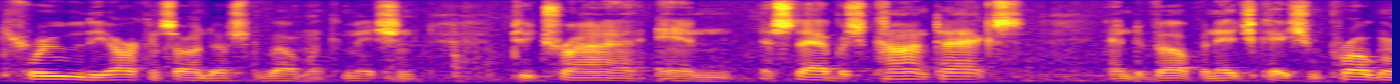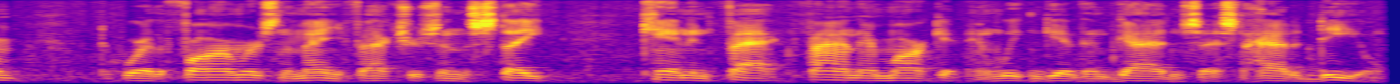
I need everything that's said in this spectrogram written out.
through the Arkansas Industrial Development Commission to try and establish contacts and develop an education program to where the farmers and the manufacturers in the state can in fact find their market and we can give them guidance as to how to deal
